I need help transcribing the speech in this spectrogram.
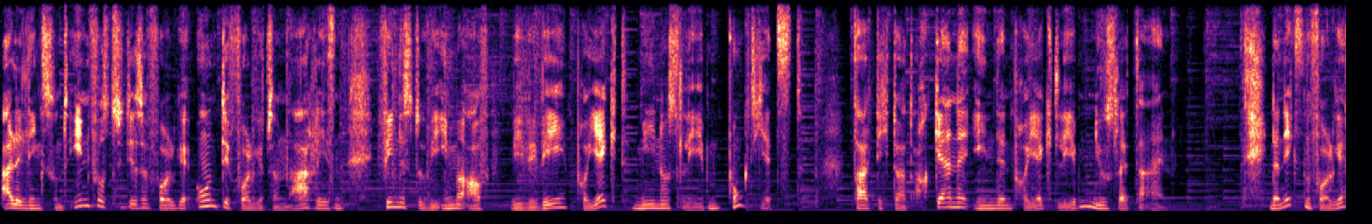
Alle Links und Infos zu dieser Folge und die Folge zum Nachlesen findest du wie immer auf www.projekt-leben.jetzt. Trag dich dort auch gerne in den Projekt Leben Newsletter ein. In der nächsten Folge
